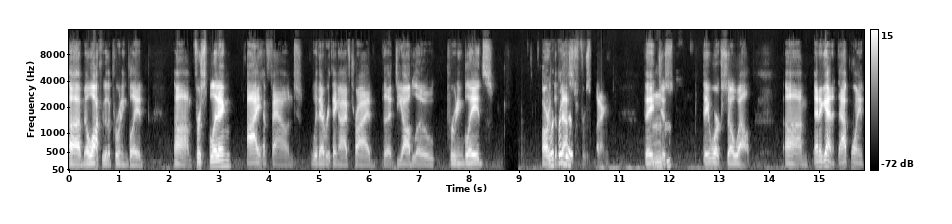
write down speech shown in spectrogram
uh, Milwaukee with a pruning blade. Um, for splitting, I have found with everything I've tried, the Diablo pruning blades are the pretty good. best for splitting. They Mhm. just they work so well. Um, and again, at that point,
